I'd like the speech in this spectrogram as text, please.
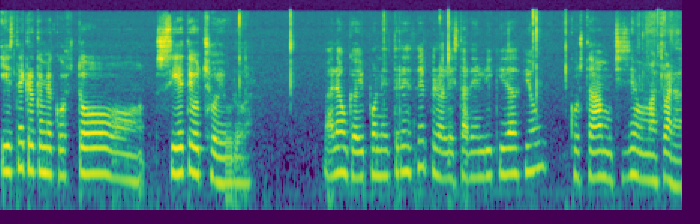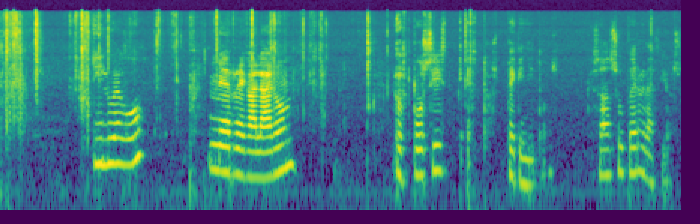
y este creo que me costó 7-8 euros. ¿Vale? Aunque hoy pone 13, pero al estar en liquidación costaba muchísimo más barato. Y luego me regalaron los posis estos, pequeñitos, que son súper graciosos.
